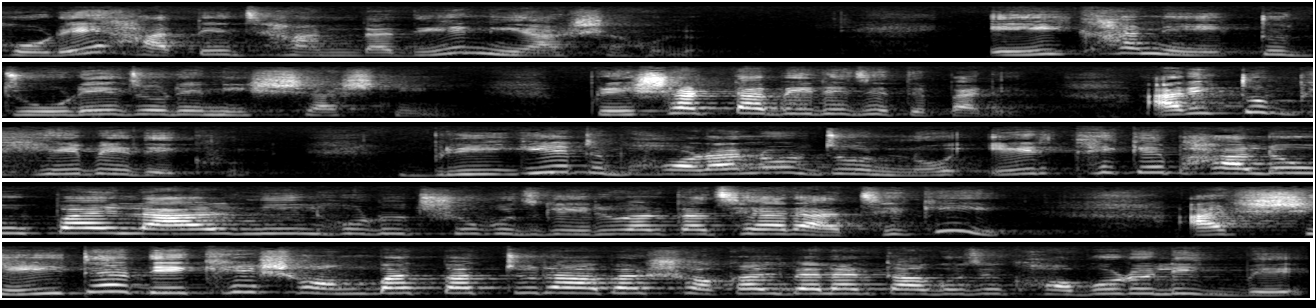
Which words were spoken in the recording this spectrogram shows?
ভরে হাতে ঝান্ডা দিয়ে নিয়ে আসা হলো। এইখানে একটু জোরে জোরে নিঃশ্বাস নিন। প্রেশারটা বেড়ে যেতে পারে। আর একটু ভেবে দেখুন। ব্রিগেড ভরানোর জন্য এর থেকে ভালো উপায় লাল, নীল, হলুদ, সবুজ গেরুয়ার কাছে আর আছে কি? আর সেইটা দেখে সংবাদপত্ররা আবার সকালবেলার কাগজে খবরও লিখবে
